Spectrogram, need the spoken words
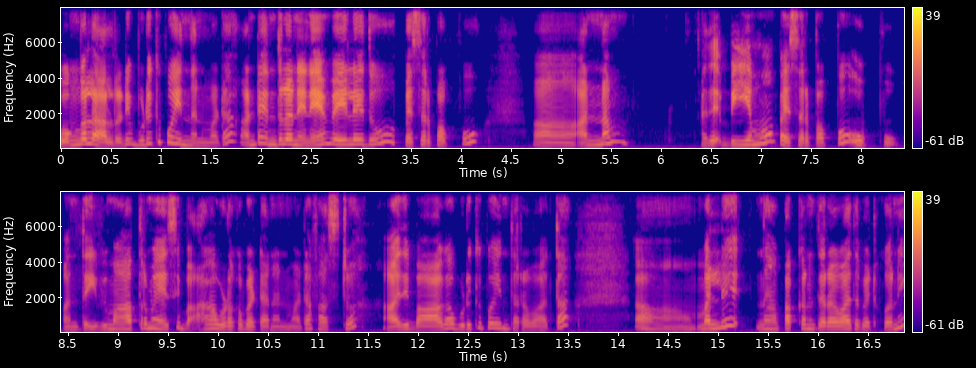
పొంగల్ ఆల్రెడీ ఉడికిపోయిందనమాట అంటే ఇందులో నేనేం వేయలేదు. పెసరపప్పు అన్నం అదే బియ్యము పెసరపప్పు ఉప్పు అంతే. ఇవి మాత్రమే వేసి బాగా ఉడకబెట్టాను అనమాట ఫస్ట్. అది బాగా ఉడికిపోయిన తర్వాత మళ్ళీ పక్కన తర్వాత పెట్టుకొని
